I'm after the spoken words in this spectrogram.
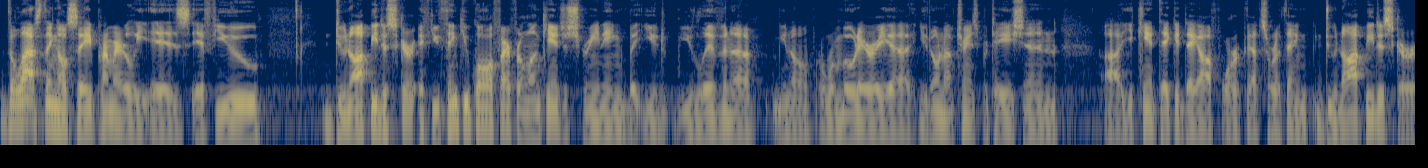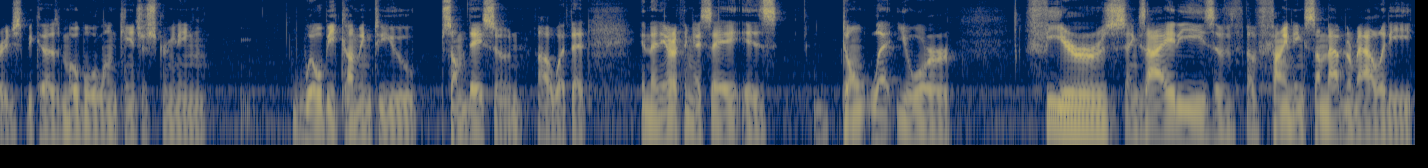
the last thing I'll say primarily is if you do not be discouraged if you think you qualify for lung cancer screening but you you live in a you know a remote area you don't have transportation uh, you can't take a day off work that sort of thing do not be discouraged because mobile lung cancer screening will be coming to you someday soon uh, with it. And then the other thing i say is don't let your fears anxieties of, of finding some abnormality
